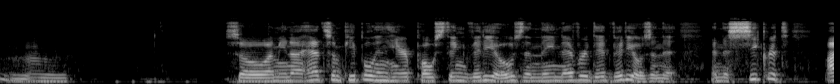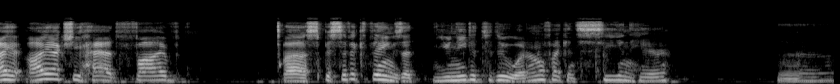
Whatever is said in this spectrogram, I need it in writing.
um, so I mean I had some people in here posting videos and they never did videos. And the and the secret I I actually had five uh specific things that you needed to do. I don't know if I can see in here uh,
